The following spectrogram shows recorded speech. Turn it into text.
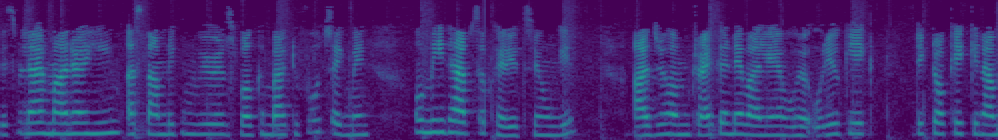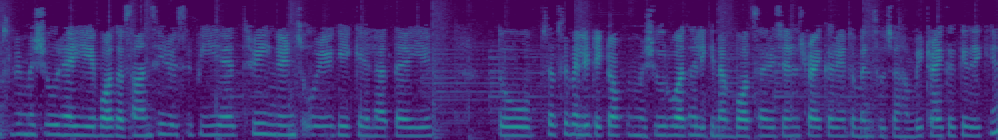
बिस्मिल्लाहिर्रहमानिर्रहीम। अस्सलाम वालेकुम viewers welcome back to food segment उम्मीद है आप सब खैरियत से होंगे। आज जो हम ट्राई करने वाले हैं, वो है ओरियो केक टिकटॉक केक के नाम से भी मशहूर है, ये बहुत आसान सी रेसिपी है। थ्री इंग्रेडिएंट्स ओरियो केक कहलाता है ये। तो सबसे पहले टिकटॉक में मशहूर हुआ था, लेकिन अब बहुत सारे चैनल ट्राई करें तो मैंने सोचा हम भी ट्राई करके देखें।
